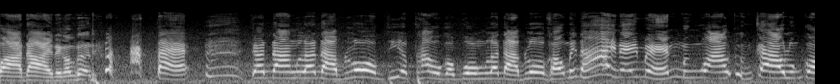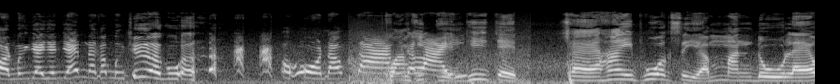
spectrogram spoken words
วาได้นะครับเพื่อนแต่ จะดังระดับโลกเทียบเท่ากับวงระดับโลกเขาไม่ได้นะไอ้เหม็นมึงวาวถึงกาวลงก่อนมึงใจเย็นๆนะครับ มึงเชื่อกูเหอโอ้โหน้ำตาความคิดเห็นที่เจ็ดแชร์ให้พวกเสียมมันดูแล้ว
